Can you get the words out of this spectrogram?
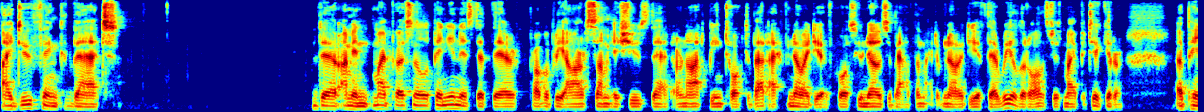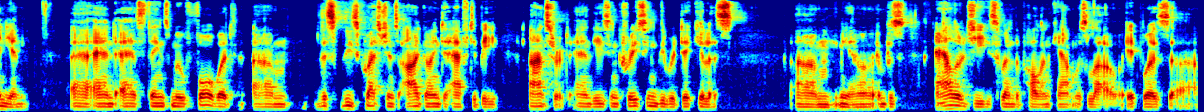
I do think that there, I mean, my personal opinion is that there probably are some issues that are not being talked about. I have no idea, of course, who knows about them. I have no idea if they're real at all. It's just my particular opinion. Uh, and as things move forward, um, this, these questions are going to have to be answered. And these increasingly ridiculous, um, you know, it was allergies when the pollen count was low. It was uh,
